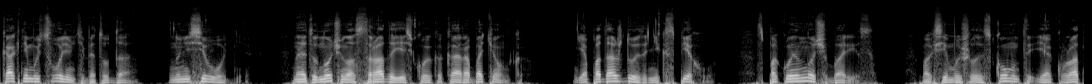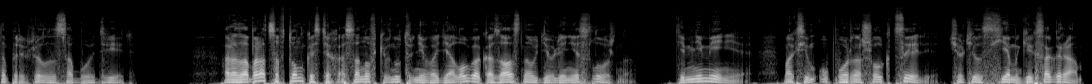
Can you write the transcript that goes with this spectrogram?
«Как-нибудь сводим тебя туда. Но не сегодня. На эту ночь у нас с Радой есть кое-какая работенка. Я подожду, это не к спеху. Спокойной ночи, Борис». Максим вышел из комнаты и аккуратно прикрыл за собой дверь. Разобраться в тонкостях остановки внутреннего диалога оказалось на удивление сложно. Тем не менее, Максим упорно шел к цели, чертил схемы гексограмм,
